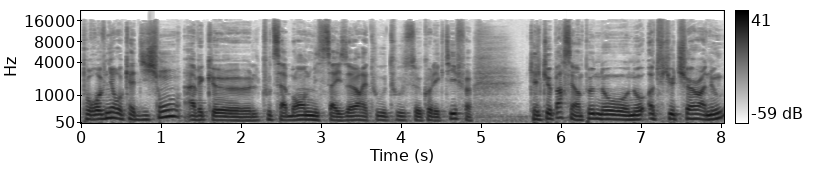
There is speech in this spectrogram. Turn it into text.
Pour revenir au cas d'Ichon, avec euh, toute sa bande, Miss Sizer et tout, tout ce collectif, quelque part c'est un peu nos, nos hot future à nous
